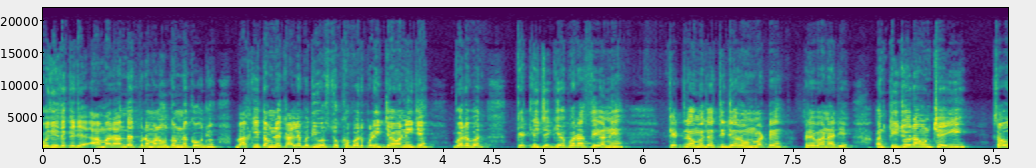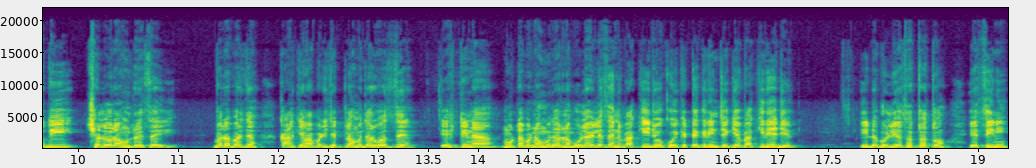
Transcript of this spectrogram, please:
વધી શકે છે. આ મારા અંદાજ પ્રમાણે હું તમને કહું છું. બાકી તમને કાલે બધી વસ્તુ ખબર પડી જ જવાની છે. બરાબર? કેટલી જગ્યા ભરાશે અને કેટલા ઉમેદવાર ત્રીજા રાઉન્ડ માટે રહેવાના છે. અને ત્રીજો રાઉન્ડ છે એ સૌથી છેલ્લો રાઉન્ડ રહેશે બરાબર છે? કારણ કે એમાં પછી જેટલા ઉમેદવાર વધશે એસટીના મોટાભાગના ઉમેદવારને બોલાવી લેશે અને બાકી જો કોઈ કેટેગરીની જગ્યા બાકી રહે છે ઈડબ્લ્યુએસ અથવા તો એસીની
